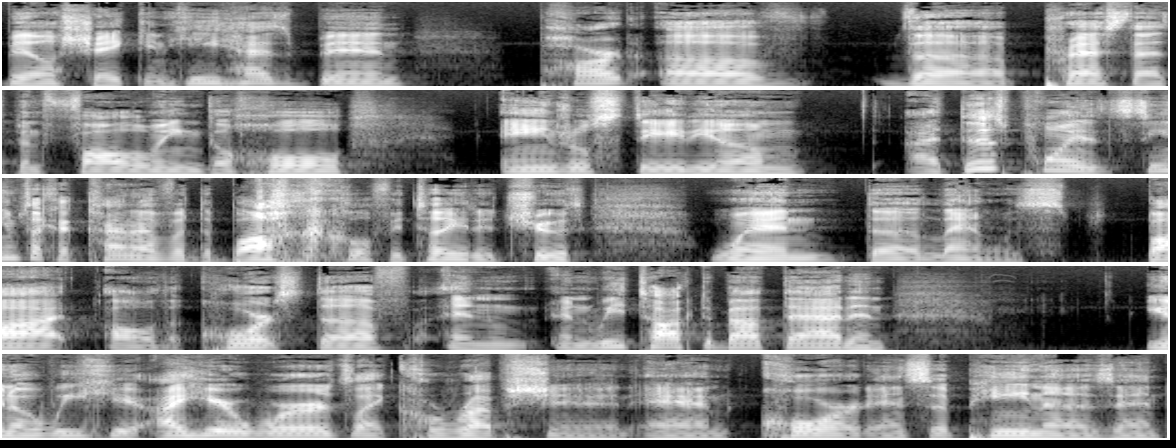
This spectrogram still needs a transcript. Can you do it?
Bill Shaikin. He has been part of the press that's been following the whole Angel Stadium. At this point, it seems like a kind of a debacle, if I tell you the truth, when the land was bought, all the court stuff, and and we talked about that, and you know, we hear I hear words like corruption and court and subpoenas and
